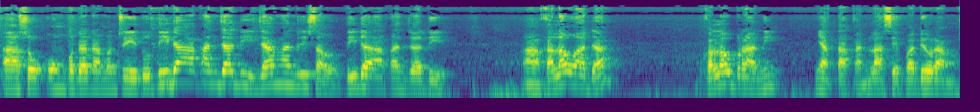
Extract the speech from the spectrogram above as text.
uh, sokong Perdana Menteri itu tidak akan jadi. Jangan risau, tidak akan jadi. Nah, kalau ada, kalau berani, nyatakanlah siapa dia orang.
